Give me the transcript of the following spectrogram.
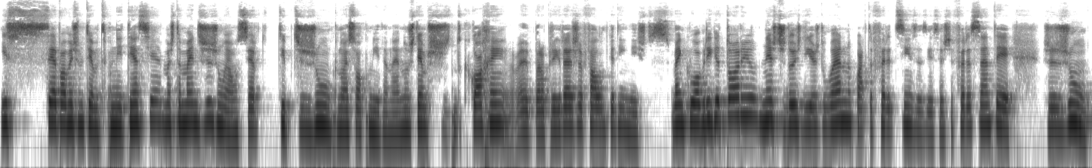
Isso serve ao mesmo tempo de penitência, mas também de jejum. É um certo tipo de jejum que não é só comida. Não é? Nos tempos que correm, a própria Igreja fala um bocadinho nisto. Se bem que o obrigatório, nestes dois dias do ano, quarta-feira de cinzas e sexta-feira santa, é jejum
